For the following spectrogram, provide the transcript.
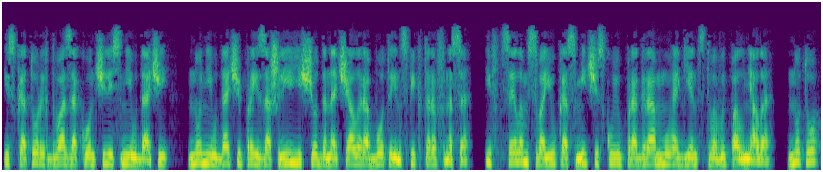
из которых два закончились неудачей, но неудачи произошли еще до начала работы инспекторов НАСА, и в целом свою космическую программу агентство выполняло. Но то,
